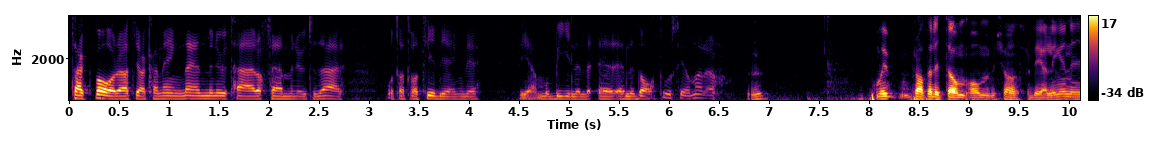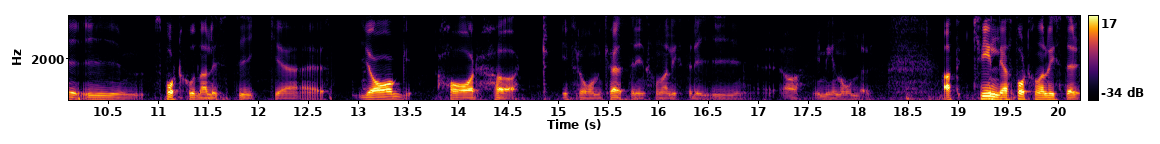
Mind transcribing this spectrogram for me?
Tack vare att jag kan ägna en minut här och fem minuter där åt att vara tillgänglig via mobil eller, eh, eller dator senare. Mm. Om vi pratar lite om, om könsfördelningen i, i sportjournalistik. Eh, jag har hört ifrån kvällstidningsjournalister i, i, ja, i min ålder att kvinnliga sportjournalister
